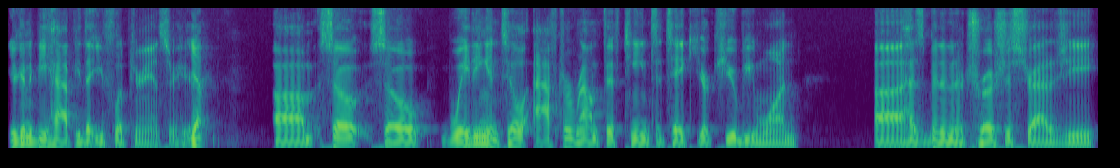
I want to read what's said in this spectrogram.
You're going to be happy that you flipped your answer here. Yep. Um, so so waiting until after round 15 to take your QB one uh, has been an atrocious strategy.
